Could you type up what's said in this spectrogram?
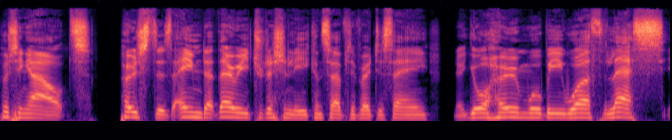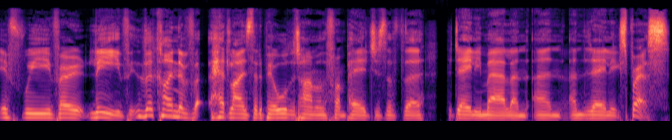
putting out posters aimed at very traditionally conservative voters, saying, you know, "Your home will be worth less if we vote leave." The kind of headlines that appear all the time on the front pages of the the Daily Mail and and, and the Daily Express.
